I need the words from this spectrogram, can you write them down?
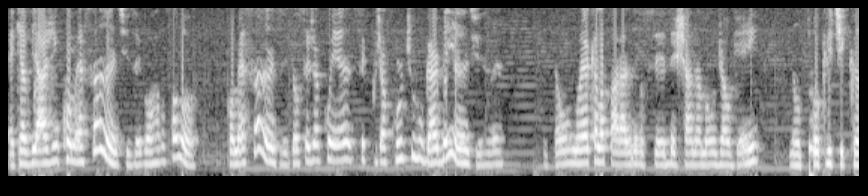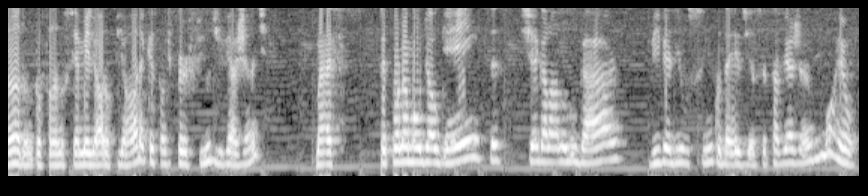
é que a viagem começa antes, é igual o Rafa falou. Começa antes, então você já conhece, você já curte o lugar bem antes, né? Então não é aquela parada de você deixar na mão de alguém. Não estou criticando, não estou falando se é melhor ou pior, é questão de perfil de viajante. Mas você pôr na mão de alguém, você chega lá no lugar, vive ali os 5, 10 dias você está viajando e morreu.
